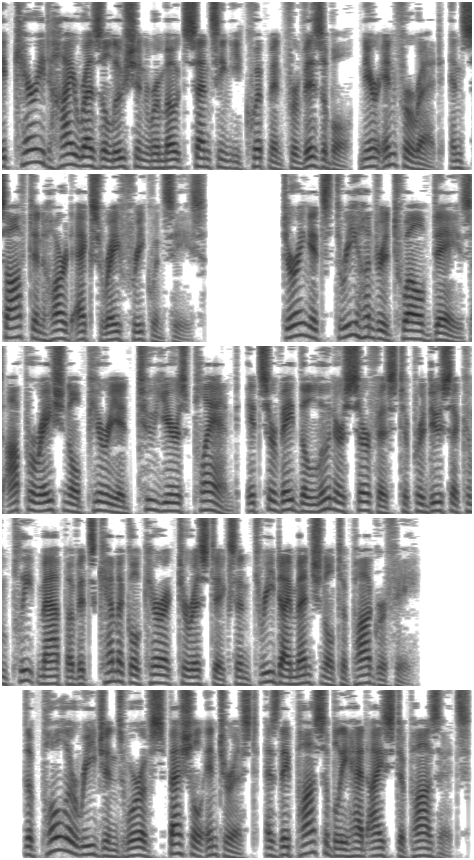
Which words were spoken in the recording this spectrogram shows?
It carried high-resolution remote sensing equipment for visible, near-infrared, and soft and hard X-ray frequencies. During its 312 days operational period two years planned, it surveyed the lunar surface to produce a complete map of its chemical characteristics and three-dimensional topography. The polar regions were of special interest, as they possibly had ice deposits.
